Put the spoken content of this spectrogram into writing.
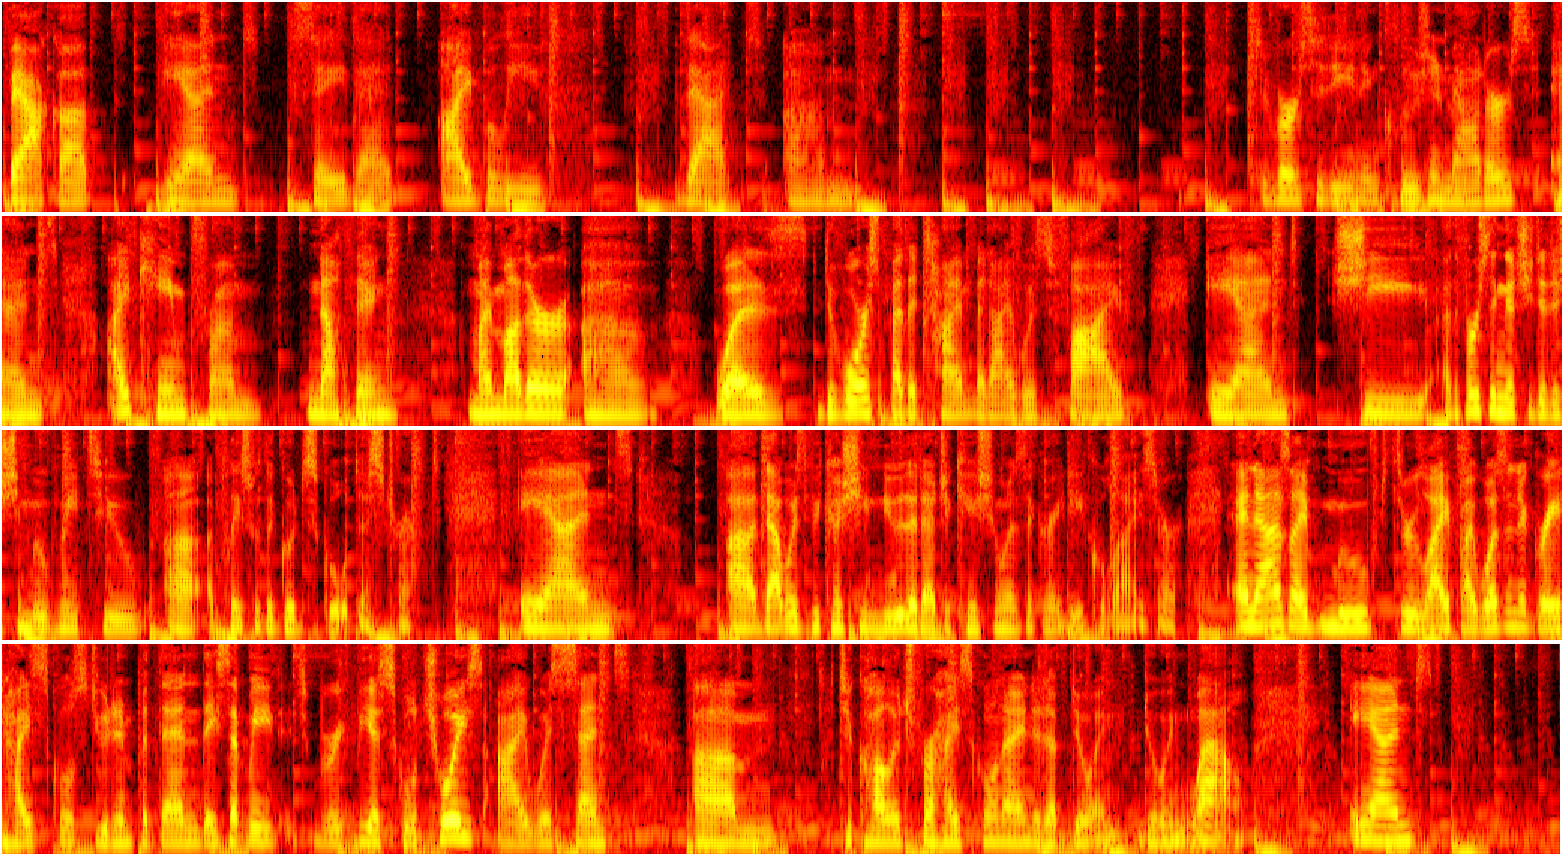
back up and say that I believe that um, diversity and inclusion matters. And I came from nothing. My mother uh, was divorced by the time that I was five, and she uh, the first thing that she did is she moved me to uh, a place with a good school district, and uh, that was because she knew that education was a great equalizer. And as I moved through life, I wasn't a great high school student, but then they sent me via school choice. I was sent um, to college for high school, and I ended up doing doing well. And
